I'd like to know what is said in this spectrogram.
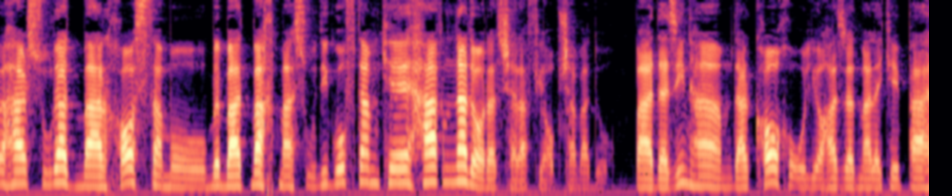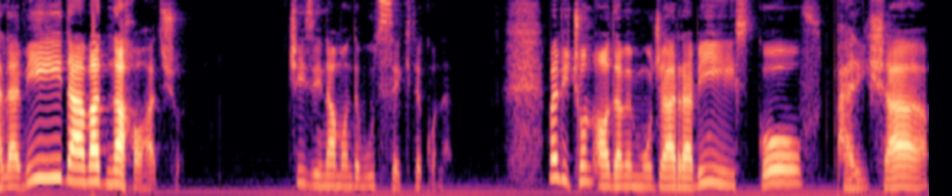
به هر صورت برخواستم و به بدبخت مسعودی گفتم که حق ندارد شرف یاب شود و بعد از این هم در کاخ اولیا حضرت ملکه پهلوی دعوت نخواهد شد. چیزی نمانده بود سکته کند. ولی چون آدم مجربی است گفت پریشب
